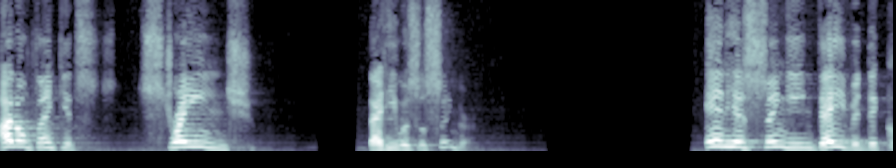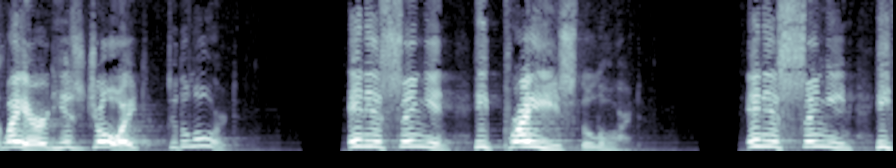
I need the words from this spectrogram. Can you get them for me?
I don't think it's strange that he was a singer. In his singing, David declared his joy to the Lord. In his singing, he praised the Lord. In his singing, he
